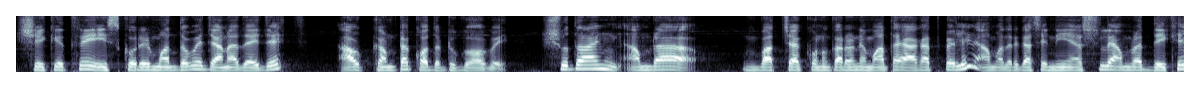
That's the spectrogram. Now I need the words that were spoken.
সেক্ষেত্রে এই স্কোরের মাধ্যমে জানা যায় যে আউটকামটা কতটুকু হবে? সুতরাং আমরা বাচ্চা কোনো কারণে মাথায় আঘাত পেলে আমাদের কাছে নিয়ে আসলে আমরা দেখে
